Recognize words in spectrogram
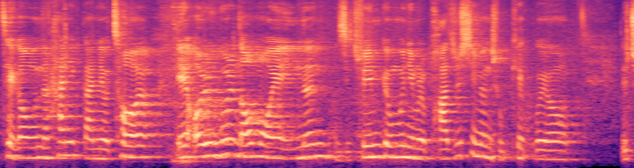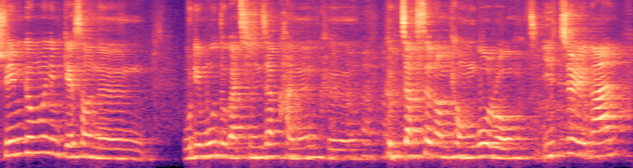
제가 오늘 하니까요. 저의 얼굴 너머에 있는 이제 주임 교무님을 봐주시면 좋겠고요. 주임 교무님께서는 우리 모두가 짐작하는 그 급작스러운 병고로 일주일간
